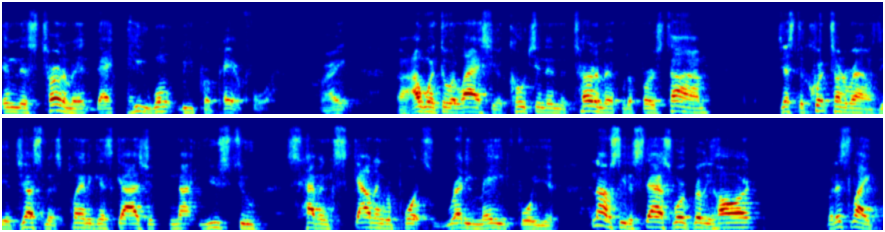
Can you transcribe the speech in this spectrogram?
in this tournament that he won't be prepared for, right? Uh, I went through it last year, coaching in the tournament for the first time. Just the quick turnarounds, the adjustments, playing against guys you're not used to, having scouting reports ready made for you. And obviously the staffs work really hard, but it's like,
